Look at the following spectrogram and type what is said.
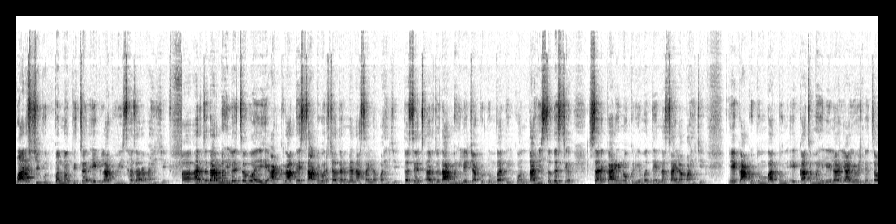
वार्षिक उत्पन्न तिचं एक लाख वीस हजार पाहिजे. अर्जदार महिलेचं वय हे अठरा ते साठ वर्षादरम्यान असायला पाहिजे. तसेच अर्जदार महिलेच्या कुटुंबातील कोणताही सदस्य सरकारी नोकरीमध्ये नसायला पाहिजे. एका कुटुंबातून एकाच महिलेला या योजनेचा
